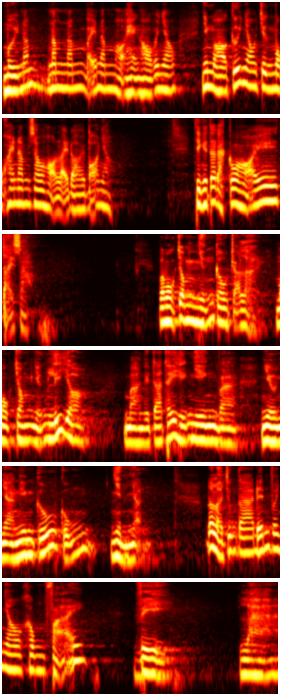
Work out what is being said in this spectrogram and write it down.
Mười năm, năm năm, bảy năm họ hẹn hò với nhau. Nhưng mà họ cưới nhau chừng một hai năm sau họ lại đòi bỏ nhau. Thì người ta đặt câu hỏi tại sao? Và một trong những câu trả lời, Một trong những lý do mà người ta thấy hiển nhiên Và nhiều nhà nghiên cứu cũng nhìn nhận, Đó là chúng ta đến với nhau không phải vì là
